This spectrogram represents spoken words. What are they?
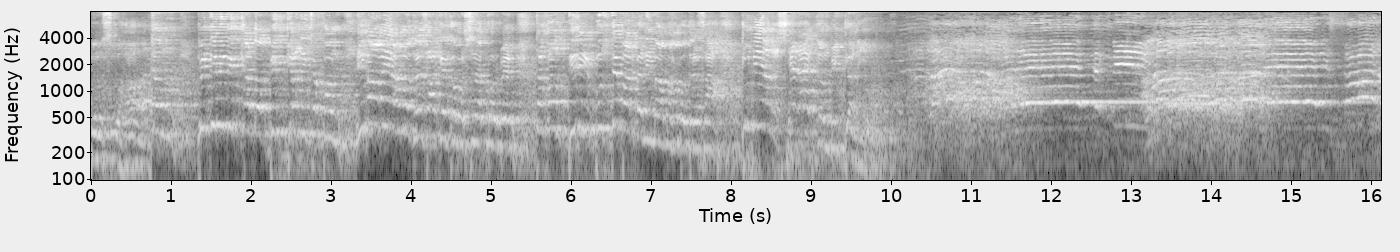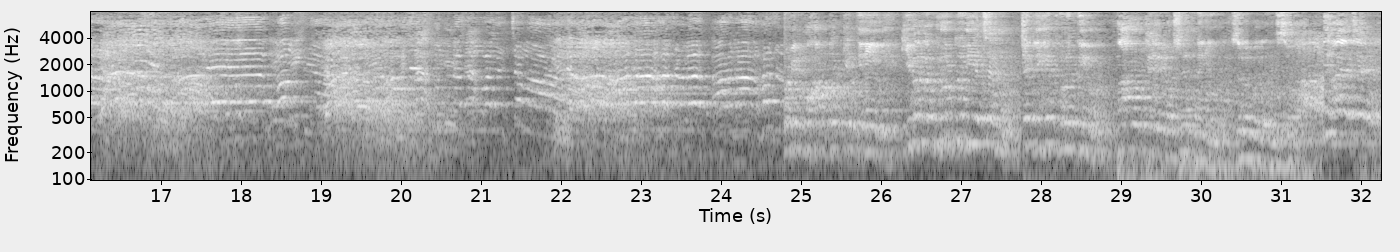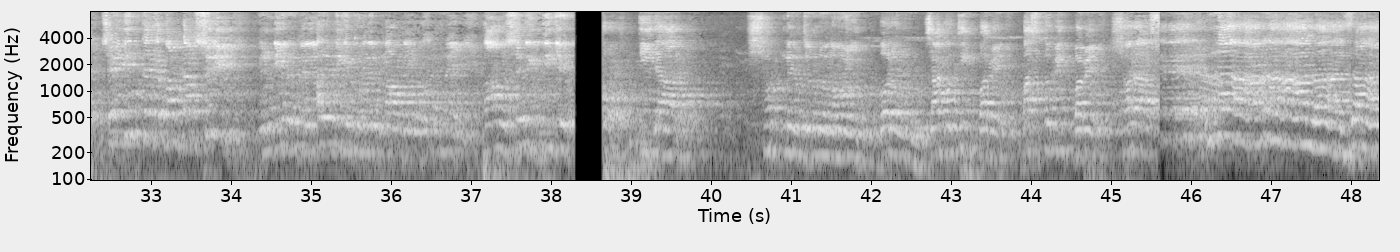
বলুন সুবহান। মহাব্বতকে তিনি কীভাবে গুরুত্ব দিয়েছেন সেদিকে কোনোদিন পা উঠে বসেন নাই হয়েছে সেই দিন থেকে শরীফ ইন্ডিয়ার দিকে কোনোদিন পা উঠে বসেন নাই সেদিক দিকে দিদার স্বপ্নের জন্য নয় বরং জাগতিকভাবে বাস্তবিকভাবে সরাসরি নালাজার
